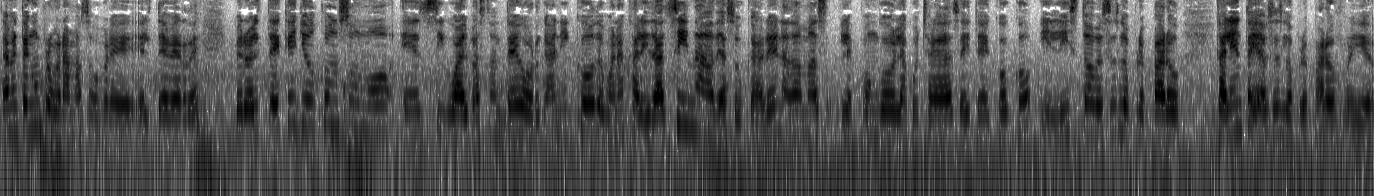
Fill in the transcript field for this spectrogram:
también tengo un programa sobre el té verde, pero el té que yo consumo es igual bastante orgánico, de buena calidad, sin nada de azúcar, ¿eh? nada más le pongo la cucharada de aceite de coco y listo. A veces lo preparo caliente y a veces lo preparo frío,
